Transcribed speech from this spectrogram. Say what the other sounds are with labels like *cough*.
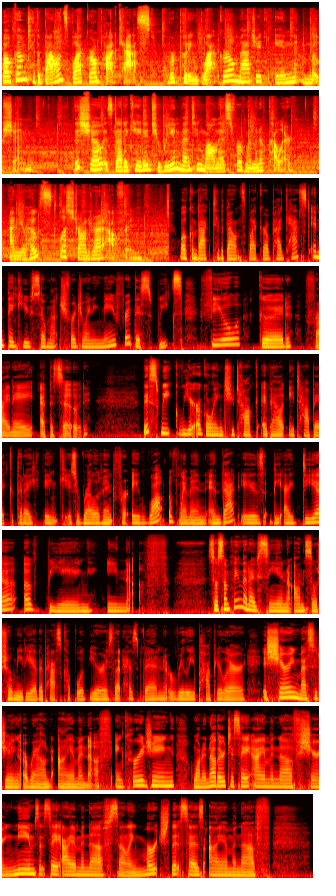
Welcome to the Balanced Black Girl podcast. We're putting black girl magic in motion. This show is dedicated to reinventing wellness for women of color. I'm your host, Lestraundra Alfred. Welcome back to the Balanced Black Girl podcast, and thank you so much for joining me for this week's Feel Good Friday episode. This week, we are going to talk about a topic that I think is relevant for a lot of women, and that is the idea of being enough. So, something that I've seen on social media the past couple of years that has been really popular is sharing messaging around I am enough, encouraging one another to say I am enough, sharing memes that say I am enough, selling merch that says I am enough.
